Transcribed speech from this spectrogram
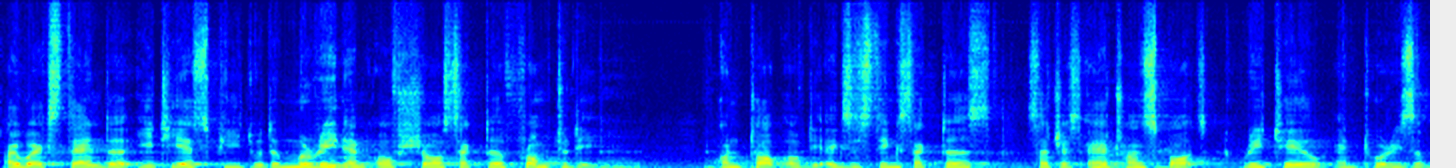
I will extend the ETSP to the marine and offshore sector from today on top of the existing sectors such as air transport, retail, and tourism.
